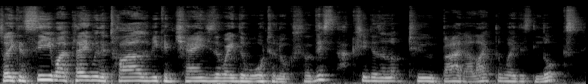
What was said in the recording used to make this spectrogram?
So you can see by playing with the tiles, we can change the way the water looks. So this actually doesn't look too bad. I like the way this looks.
